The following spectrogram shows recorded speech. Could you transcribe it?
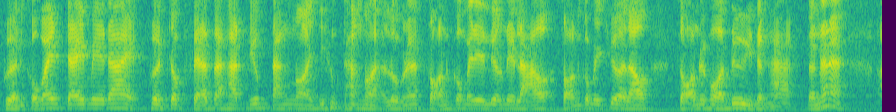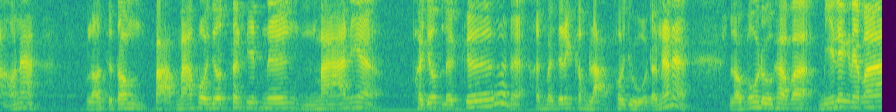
เพื่อนก็ไว้ใจไม่ได้ เพื่อนจบแสนสหัสยืมตังค์หน่อยยืมตังค์หน่อยอารมณ์นะสอนก็ไม่ได้เรื่องได้ราวสอนก็ไม่เชื่อเรา สอนไม่พอดื้อต่างหากดังนั้นน่ะเอานะ เราจะต้องปราบม้าพยศสักนิดนึงม้าเนี่ยพยศเหลือเกินนะมันจะได้กำลาบเขาอยู่ดังนั้นน่ะเราก็มาดูครับว่ามีเลขอะไรบ้า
